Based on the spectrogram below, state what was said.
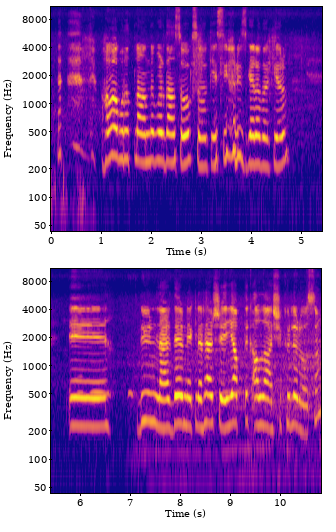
Hava bulutlandı. Buradan soğuk soğuk esiyor. Rüzgara bakıyorum. Ee, düğünler, dernekler her şeyi yaptık. Allah'a şükürler olsun.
